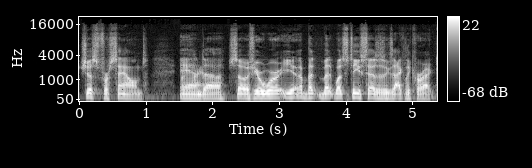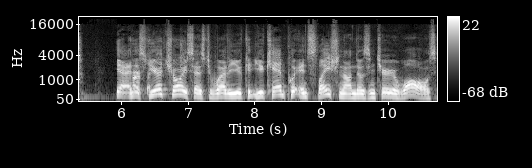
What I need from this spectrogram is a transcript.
just for sound. And uh, so if you're worried, you know, but but what Steve says is exactly correct. Yeah, and it's your choice as to whether you can you can put insulation on those interior walls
